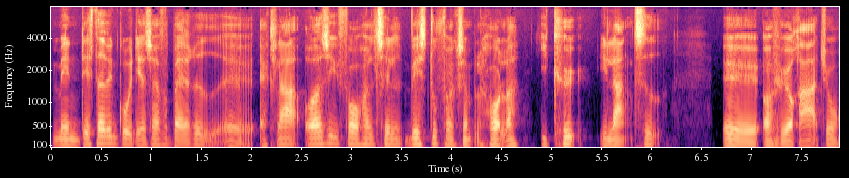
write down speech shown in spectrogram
Men det er stadigvæk en god idé at sørge for, at batteriet øh, er klar. Også i forhold til, hvis du for eksempel holder i kø i lang tid øh, og hører radio,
